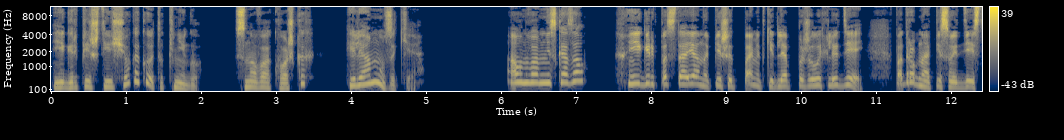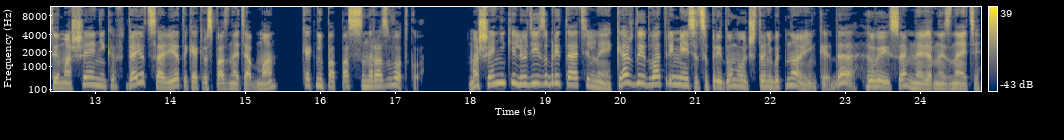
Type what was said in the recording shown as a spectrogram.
«Игорь пишет еще какую-то книгу? Снова о кошках или о музыке?» «А он вам не сказал?» Игорь постоянно пишет памятки для пожилых людей, подробно описывает действия мошенников, дает советы, как распознать обман, как не попасться на разводку. Мошенники — люди изобретательные, каждые два-три месяца придумывают что-нибудь новенькое, да, вы сами, наверное, знаете.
